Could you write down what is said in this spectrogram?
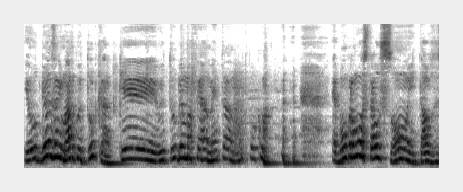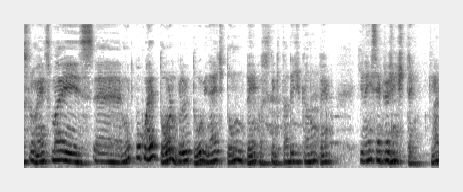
eu dei uma desanimada com o YouTube, cara, porque o YouTube é uma ferramenta muito pouco... é bom para mostrar o som e tal dos instrumentos, mas é muito pouco retorno pelo YouTube, né? A gente toma um tempo, você tem que estar tá dedicando um tempo que nem sempre a gente tem, né?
